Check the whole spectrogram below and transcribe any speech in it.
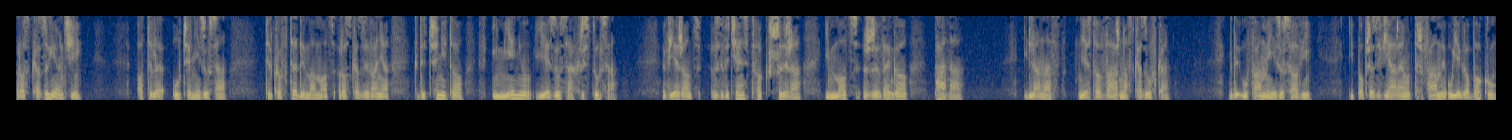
rozkazuję ci, o tyle uczeń Jezusa tylko wtedy ma moc rozkazywania, gdy czyni to w imieniu Jezusa Chrystusa, wierząc w zwycięstwo krzyża i moc żywego Pana. I dla nas jest to ważna wskazówka. Gdy ufamy Jezusowi i poprzez wiarę trwamy u Jego boku,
